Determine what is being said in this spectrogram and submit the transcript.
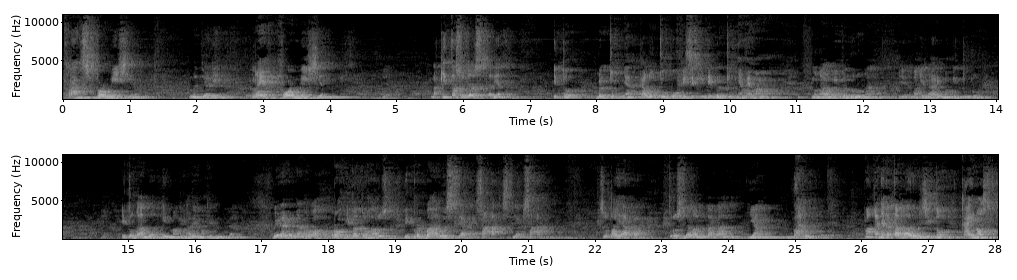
transformation menjadi reformation. Nah kita saudara sekalian itu bentuknya kalau tubuh fisik ini bentuknya memang mengalami penurunan. Ya, makin hari makin turun. Itu nggak mungkin makin hari makin muda beda dengan roh. Roh kita tuh harus diperbarui setiap saat setiap saat. Supaya apa? Terus dalam keadaan yang baru. Makanya kata baru di situ kainos,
